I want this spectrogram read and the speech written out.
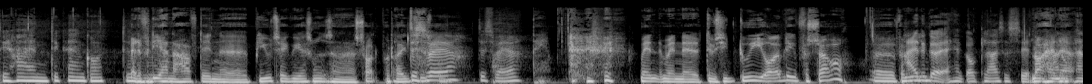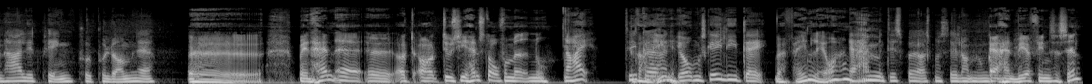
Det, har han, det kan han godt. Er det fordi, han har haft en øh, biotekvirksomhed, som han har solgt på et rigtigt Desværre, desværre. tidspunkt? Men, men øh, det vil sige, du i øjeblikket forsørger øh, familien? Nej, det gør jeg. Han kan godt klare sig selv. Nå, han, er- han har lidt penge på, på lommen af. Øh, men han er... Øh, og, og det vil sige, han står for maden nu. Nej, det, Det gør gør han ikke. Jo, måske lige i dag. Hvad fanden laver han? Ja, men det spørger jeg også mig selv om nogle Er gange. han ved at finde sig selv?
